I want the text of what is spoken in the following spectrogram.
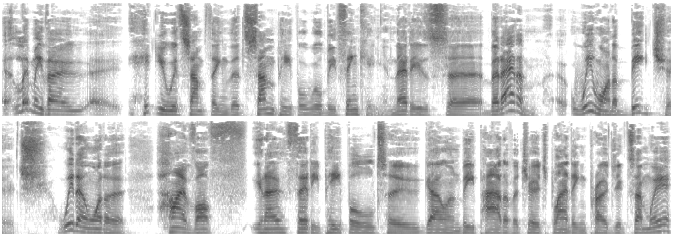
Uh, let me though uh, hit you with something that some people will be thinking, and that is, uh, but Adam, we want a big church. We don't want to hive off, you know, thirty people to go and be part of a church planting project somewhere.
